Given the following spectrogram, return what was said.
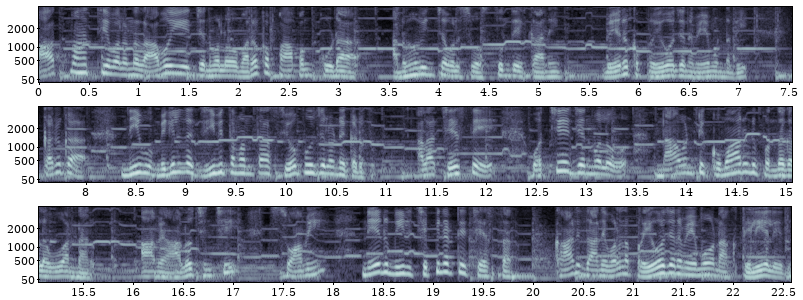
ఆత్మహత్య వలన రాబోయే జన్మలో మరొక పాపం కూడా అనుభవించవలసి వస్తుందే కానీ వేరొక ప్రయోజనం ఏమున్నది? కనుక నీవు మిగిలిన జీవితమంతా శివపూజలోనే గడుపు. అలా చేస్తే వచ్చే జన్మలో నా వంటి కుమారుని పొందగలవు అన్నారు. ఆమె ఆలోచించి స్వామి నేను మీరు చెప్పినట్టే చేస్తాను. కానీ దానివల్ల ప్రయోజనమేమో నాకు తెలియలేదు.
